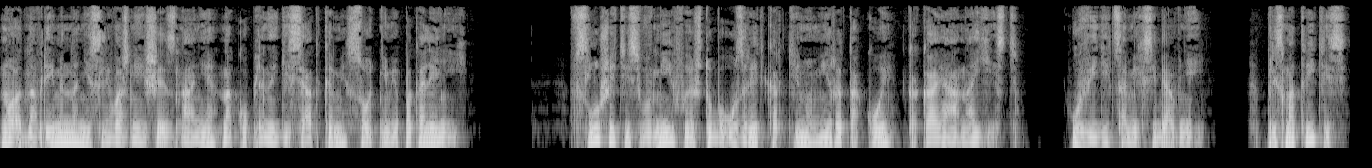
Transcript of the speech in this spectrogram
но одновременно несли важнейшие знания, накопленные десятками, сотнями поколений. Вслушайтесь в мифы, чтобы узреть картину мира такой, какая она есть. Увидеть самих себя в ней. Присмотритесь,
